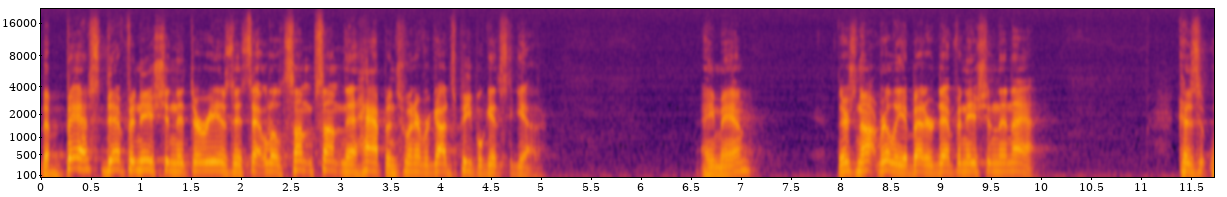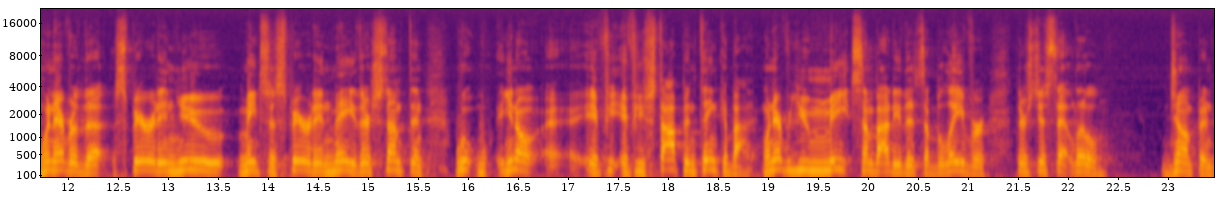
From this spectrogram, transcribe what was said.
the best definition that there is. It's that little something, something that happens whenever God's people gets together. Amen? There's not really a better definition than that. Because whenever the spirit in you meets the spirit in me, there's something, you know, uh, if you, if you stop and think about it, whenever you meet somebody that's a believer, there's just that little jump in,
